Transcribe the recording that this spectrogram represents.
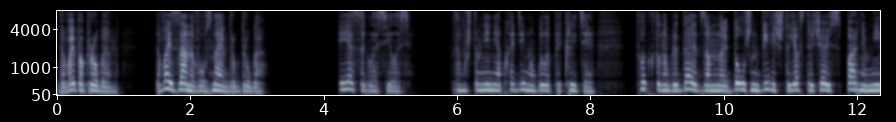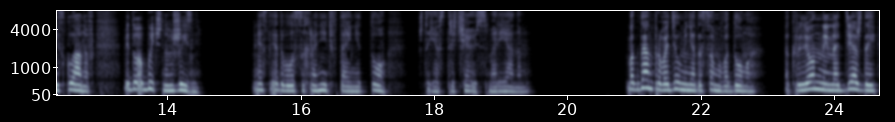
«Давай попробуем. Давай заново узнаем друг друга». И я согласилась, потому что мне необходимо было прикрытие. Тот, кто наблюдает за мной, должен видеть, что я встречаюсь с парнем не из кланов, веду обычную жизнь. Мне следовало сохранить в тайне то, что я встречаюсь с Марьяном. Богдан проводил меня до самого дома. Окрыленный надеждой,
